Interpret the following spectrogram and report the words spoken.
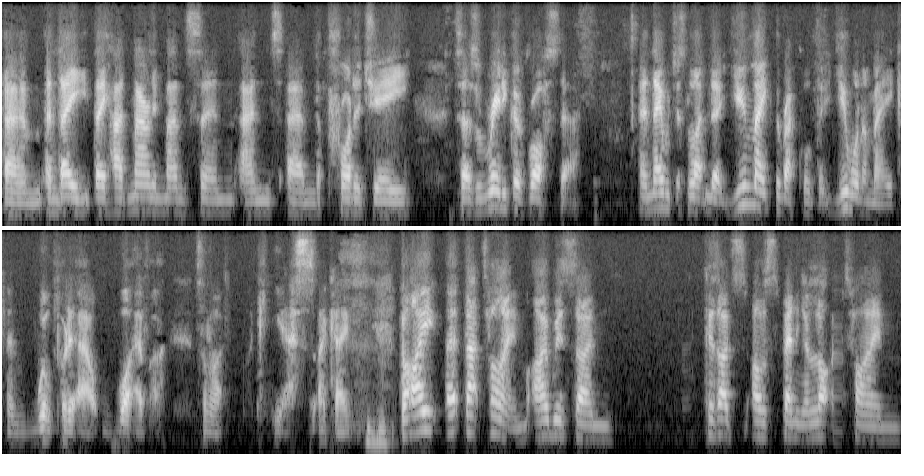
um, and they they had Marilyn Manson and um, the Prodigy, so it was a really good roster. And they were just like, look, you make the record that you want to make, and we'll put it out, whatever. So I'm like, yes, okay. but I at that time I was because um, I was spending a lot of time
